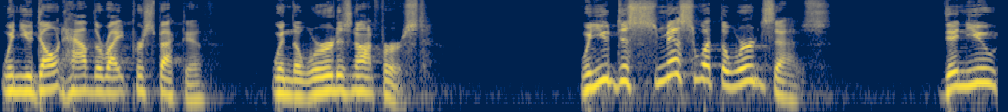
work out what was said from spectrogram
when you don't have the right perspective? when the word is not first. When you dismiss what the word says, then you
